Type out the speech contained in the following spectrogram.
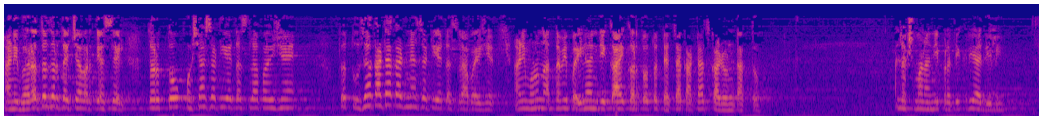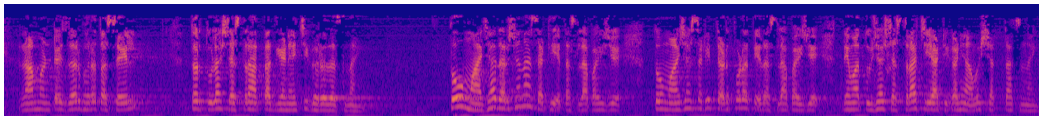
आणि भरत जर त्याच्यावरती असेल तर तो कशासाठी येत असला पाहिजे? तर तुझा काटा काढण्यासाठी येत असला पाहिजे. आणि म्हणून आता मी पहिल्यांदा काय करतो तर त्याचा काटाच काढून टाकतो. लक्ष्मणांनी प्रतिक्रिया दिली. राम म्हणतोय जर भरत असेल तर तुला शस्त्र हातात घेण्याची गरजच नाही. तो माझ्या दर्शनासाठी येत असला पाहिजे. तो माझ्यासाठी तडफडत येत असला पाहिजे. तेव्हा तुझ्या शस्त्राची या ठिकाणी आवश्यकताच नाही.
